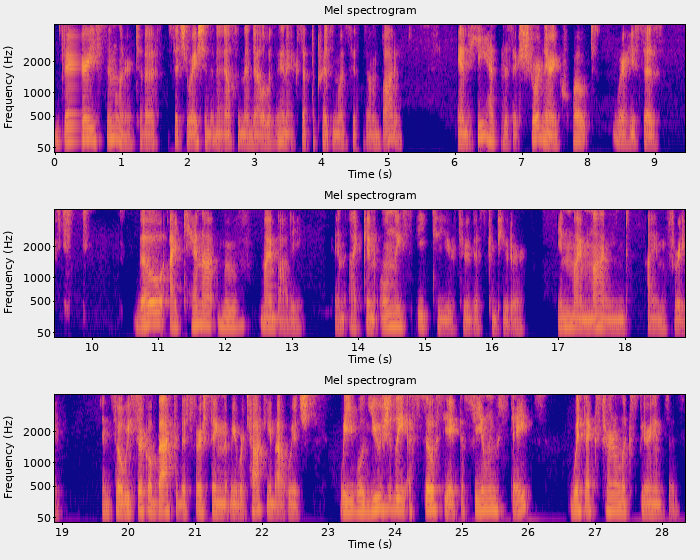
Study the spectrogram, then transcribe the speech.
very similar to the situation that Nelson Mandela was in, except the prison was his own body. And he has this extraordinary quote where he says, Though I cannot move my body and I can only speak to you through this computer, in my mind, I am free. And so we circle back to this first thing that we were talking about, which we will usually associate the feeling states with external experiences.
